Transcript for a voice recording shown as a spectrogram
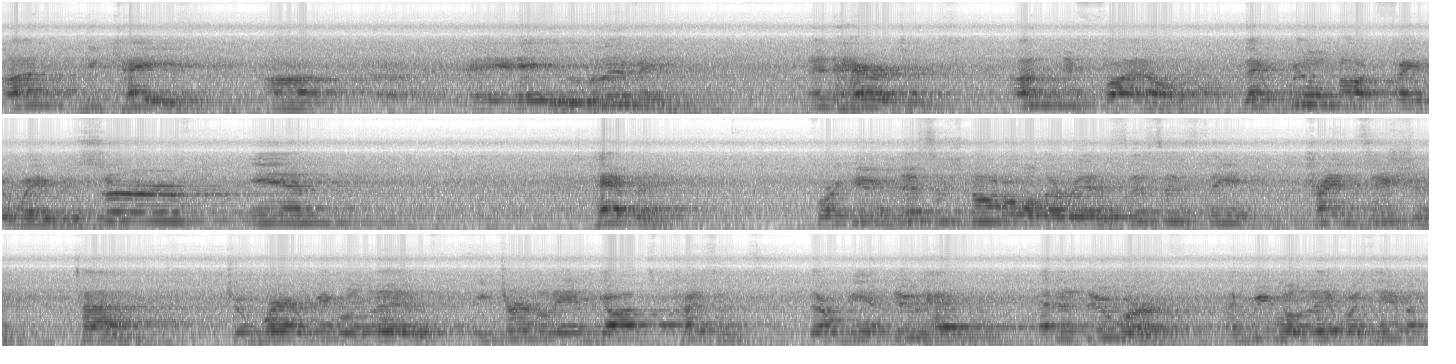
undecaying, uh, a, a living inheritance, undefiled, that will not fade away, reserved in heaven for you. This is not all there is. This is the transition time to where we will live eternally in God's presence. There will be a new heaven and a new earth, and we will live with Him and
